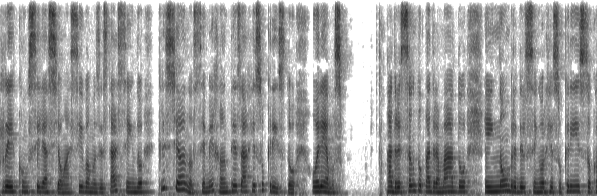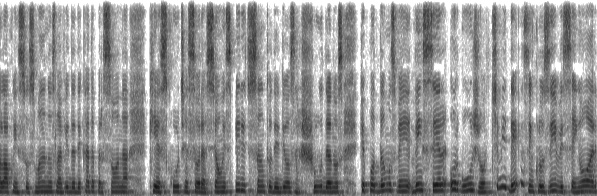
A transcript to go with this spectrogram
reconciliação. Assim vamos estar sendo cristianos semelhantes a Jesucristo. Oremos. Padre Santo, Padre amado, em nome do Senhor Jesucristo, coloco em suas mãos a vida de cada pessoa que escute essa oração. Espírito Santo de Deus, ajuda-nos que podamos vencer orgulho, timidez, inclusive, Senhor,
